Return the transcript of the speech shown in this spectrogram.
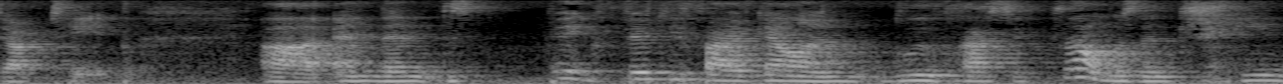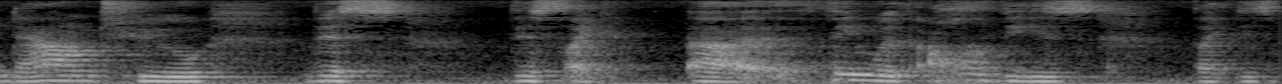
duct tape. Uh, and then this big 55 gallon blue plastic drum was then chained down to this this like uh, thing with all of these like these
